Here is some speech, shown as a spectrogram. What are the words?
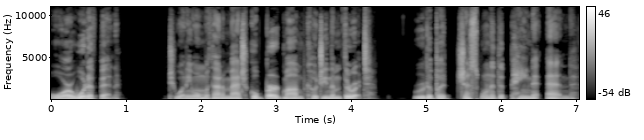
or would have been, to anyone without a magical bird mom coaching them through it. Rudaba just wanted the pain to end,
